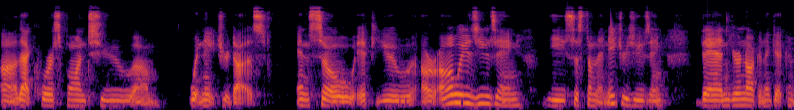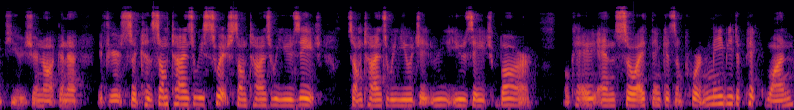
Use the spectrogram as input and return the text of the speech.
uh, that correspond to um, what nature does. And so if you are always using the system that nature is using, then you're not going to get confused. You're not going to, if you're, because sometimes we switch, sometimes we use H, sometimes we use, we use H bar, okay? And so I think it's important maybe to pick one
